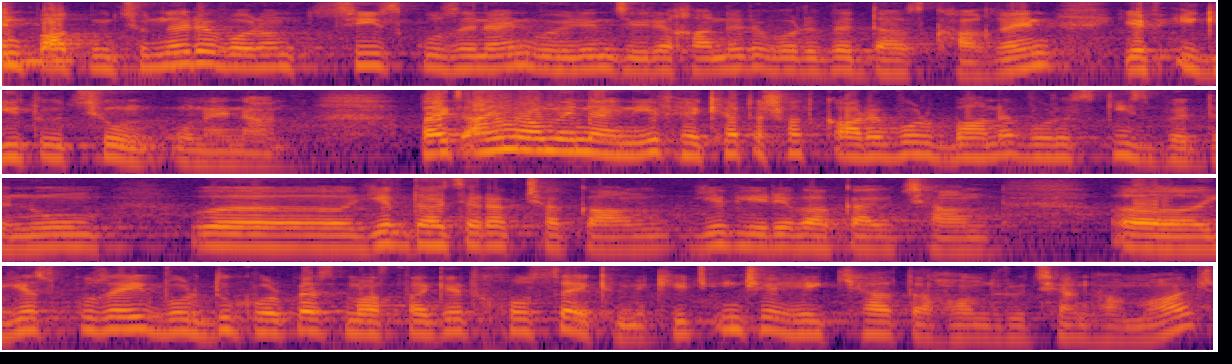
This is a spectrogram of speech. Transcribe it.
այն պատմությունները, որոնցից կուզենային, որ իրենց երեխաները որևէ դաս քաղեն եւ իգիտություն ունենան։ Բայց այնուամենայնիվ հեքիաթը շատ կարևոր բան է, որը սկիզբ է դնում եւ դասերակցական, եւ երևակայության ես կուզեի, որ դուք որպես մասնագետ խոսեք մի քիչ, ինչ է հեքիաթը հանրության համար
